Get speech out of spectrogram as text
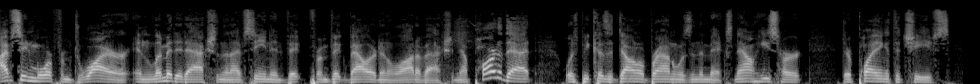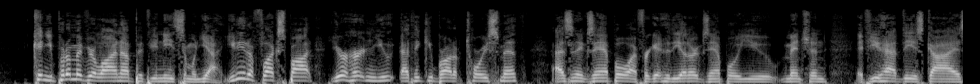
I've seen more from Dwyer in limited action than I've seen in Vick, from Vick Ballard in a lot of action. Now, part of that was because of Donald Brown was in the mix. Now he's hurt. They're playing at the Chiefs. Can you put him in your lineup if you need someone? Yeah, you need a flex spot. You're hurting. You, I think you brought up Torrey Smith as an example. I forget who the other example you mentioned. If you have these guys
